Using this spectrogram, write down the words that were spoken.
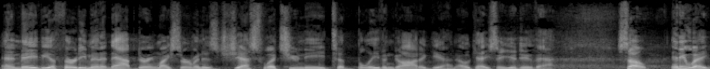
And maybe a 30 minute nap during my sermon is just what you need to believe in God again. Okay, so you do that. So, anyway,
